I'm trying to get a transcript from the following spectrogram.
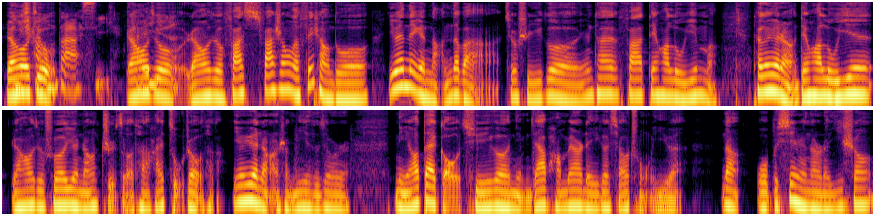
然后就，大喜，然后就然后就发发生了非常多，因为那个男的吧，就是一个，因为他发电话录音嘛，他跟院长电话录音，然后就说院长指责他，还诅咒他，因为院长是什么意思？就是你要带狗去一个你们家旁边的一个小宠物医院，那我不信任那儿的医生，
